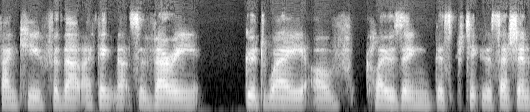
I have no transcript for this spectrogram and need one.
Thank you for that. I think that's a very good way of closing this particular session.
